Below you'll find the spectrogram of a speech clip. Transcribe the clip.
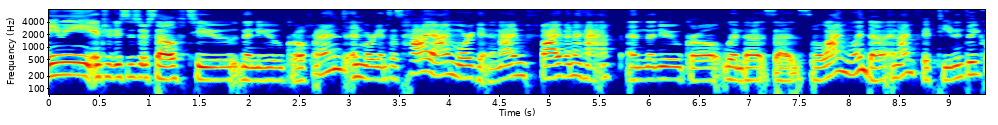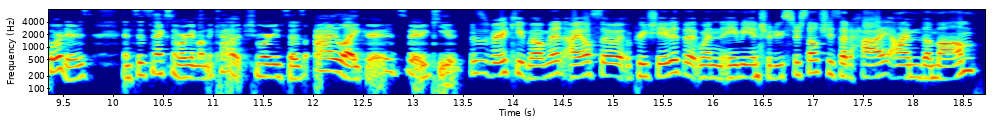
Amy introduces herself to the new girlfriend, and Morgan says, "Hi, I'm Morgan, and I'm five and a half." And the new girl, Linda, says, "Well, I'm Linda, and I'm fifteen and three quarters." And sits next to Morgan on the couch. Morgan says, "I like her. It's very cute." This is a very cute moment. I also appreciated that when Amy introduced herself, she said, Hi, I'm the mom,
